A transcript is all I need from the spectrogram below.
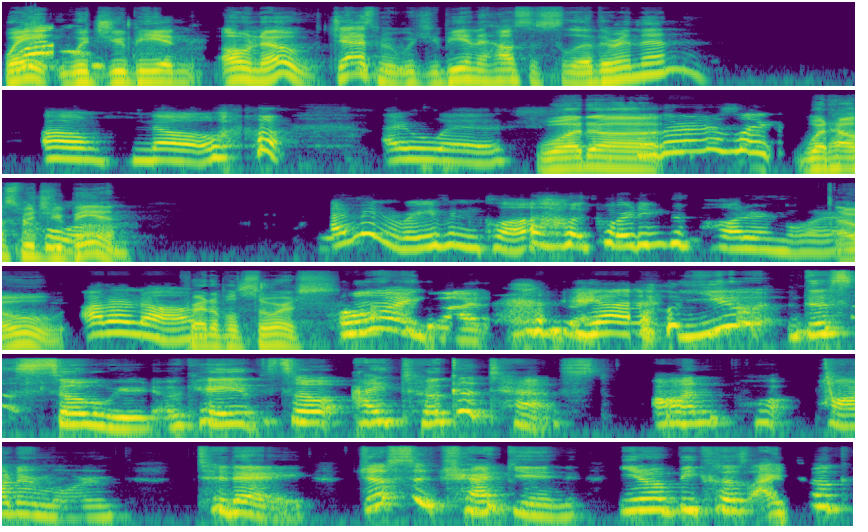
Wait, Well- would you be in? Oh no, Jasmine, would you be in the House of Slytherin then? Oh no, I wish. What uh, Slytherin is like what house would you be cool. in? I'm in Ravenclaw according to Pottermore. Oh, I don't know. credible source. Oh my god. Okay. yeah. You this is so weird, okay? So I took a test on Po- Pottermore today just to check in, you know, because I took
